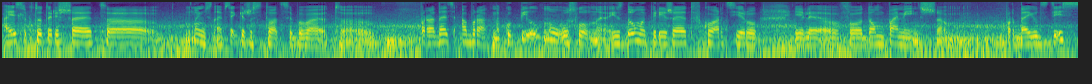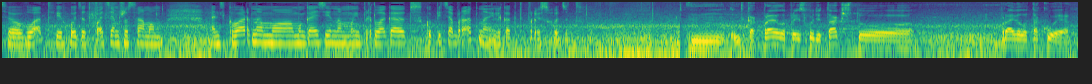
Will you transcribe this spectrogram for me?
А если кто-то решает, э, ну, не знаю, всякие же ситуации бывают, э, продать обратно. Купил, ну, условно, из дома переезжает в квартиру или в дом поменьше. Продают здесь, в Латвии, ходят по тем же самым антикварным э, магазинам и предлагают купить обратно, или как это происходит? Как правило, происходит так, что правило такое –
